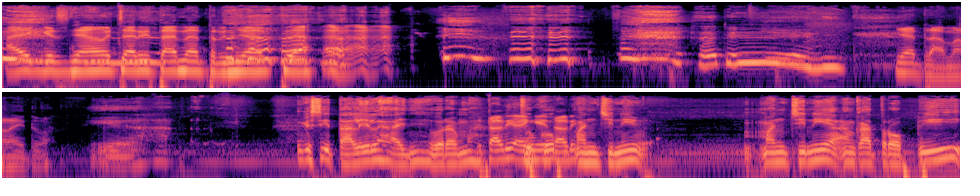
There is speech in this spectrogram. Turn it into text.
Aing geus nyao cari tanah ternyata. ya drama lah itu. Iya. Geus Itali lah aja orang mah. Itali, Cukup Itali. Mancini Mancini angkat trofi,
